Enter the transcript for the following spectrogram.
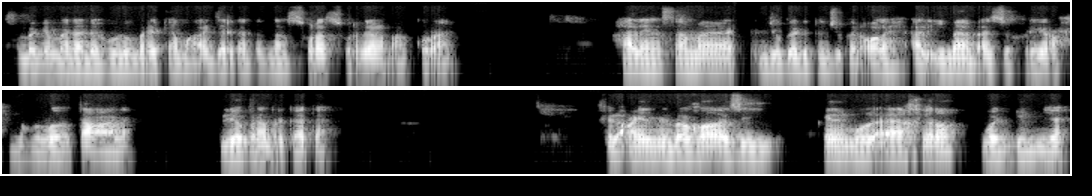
sebagaimana dahulu mereka mengajarkan tentang surat-surat dalam Al-Quran. Hal yang sama juga ditunjukkan oleh Al-Imam Az-Zuhri rahimahullah ta'ala. Beliau pernah berkata, Fil ilmi baghazi ilmu akhirah wa dunya.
